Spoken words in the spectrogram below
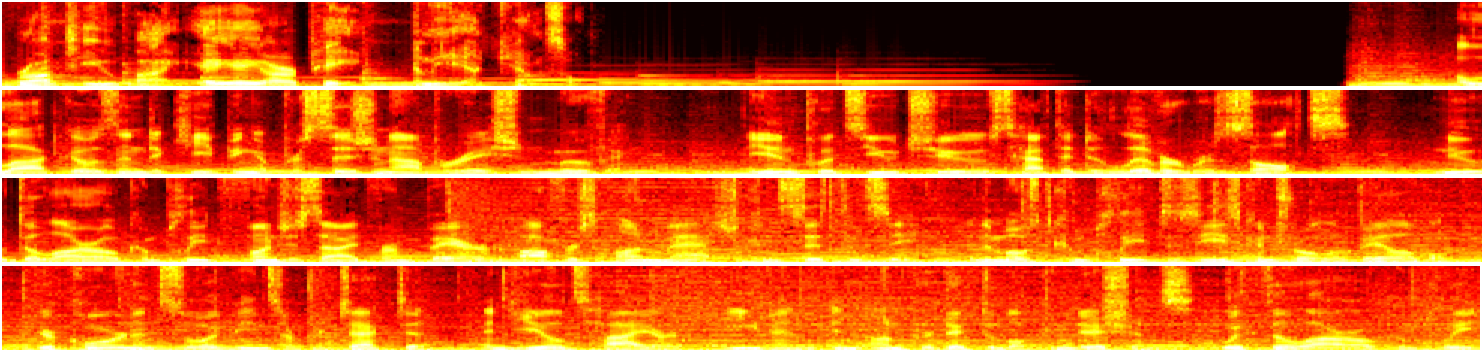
brought to you by AARP and the Ad Council. A lot goes into keeping a precision operation moving. The inputs you choose have to deliver results. New Delaro Complete Fungicide from Bayer offers unmatched consistency and the most complete disease control available. Your corn and soybeans are protected and yields higher even in unpredictable conditions. With Delaro Complete,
